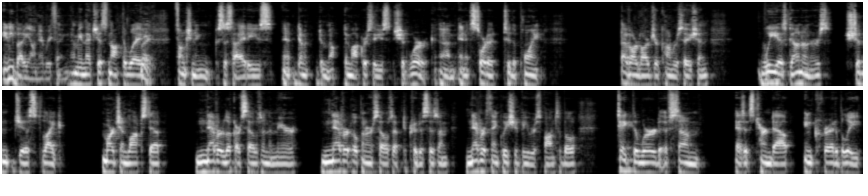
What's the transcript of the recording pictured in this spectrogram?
anybody on everything. I mean, that's just not the way right. functioning societies and dem- dem- democracies should work. Um, and it's sort of to the point of our larger conversation. We as gun owners shouldn't just like march in lockstep, never look ourselves in the mirror, never open ourselves up to criticism, never think we should be responsible, take the word of some, as it's turned out, incredibly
